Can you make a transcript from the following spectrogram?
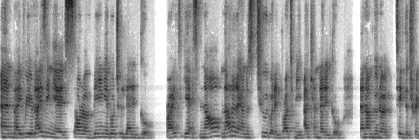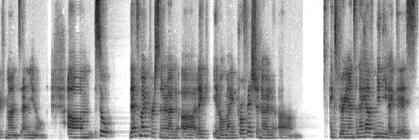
And by mm-hmm. realizing it, sort of being able to let it go right? Yes now now that i understood what it brought me i can let it go. And i'm going to take the treatment and you know. Um, so that's my personal uh, like you know my professional um, experience. And i have many like this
